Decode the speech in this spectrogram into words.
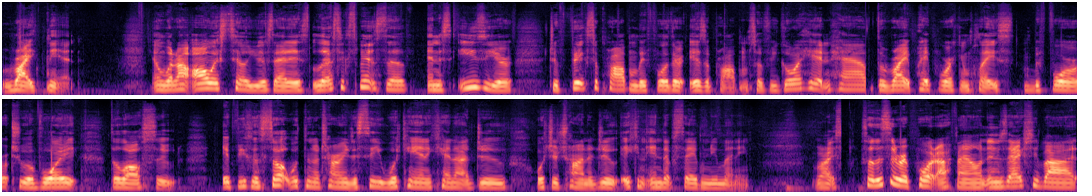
right then. And what I always tell you is that it's less expensive and it's easier to fix a problem before there is a problem. So if you go ahead and have the right paperwork in place before to avoid the lawsuit, if you consult with an attorney to see what can and cannot do what you're trying to do, it can end up saving you money. Right. So this is a report I found and it's actually by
